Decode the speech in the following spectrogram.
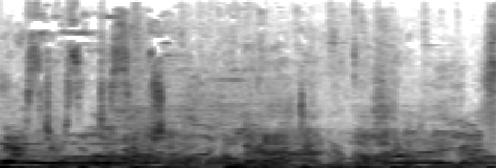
masters of deception. Never let down your guard. Oh,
